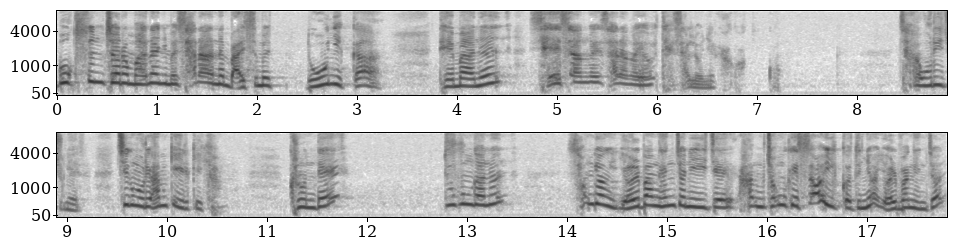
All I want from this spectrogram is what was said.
목숨처럼 하나님을 사랑하는 말씀을 놓으니까 대만은 세상을 사랑하여 데살로니가 갔고 자 우리 중에서 지금 우리 함께 이렇게 그런데 누군가는 성경 열방행전이 이제 전국에 써 있거든요 열방행전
